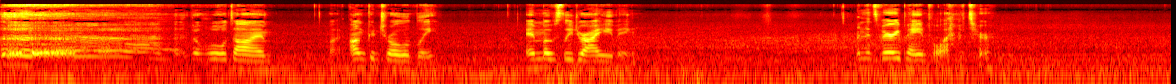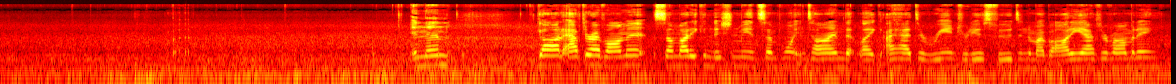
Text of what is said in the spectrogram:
uh, the whole time, uncontrollably, and mostly dry heaving. And it's very painful after. But, and then, God, after I vomit, somebody conditioned me at some point in time that like I had to reintroduce foods into my body after vomiting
